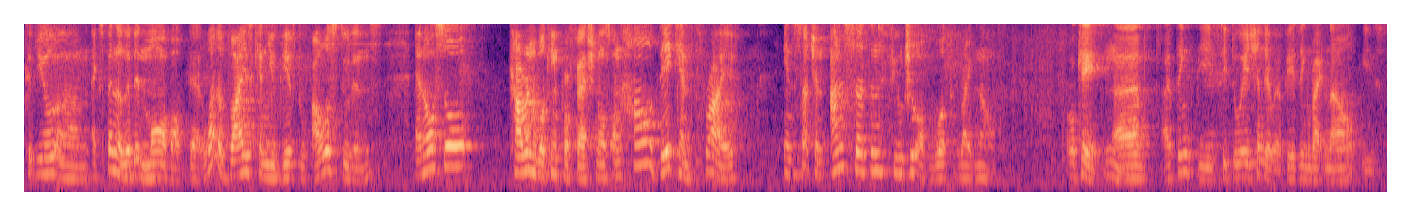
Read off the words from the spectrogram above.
could you um, expand a little bit more about that? What advice can you give to our students and also current working professionals on how they can thrive in such an uncertain future of work right now? Okay, Mm. um, I think the situation that we're facing right now is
